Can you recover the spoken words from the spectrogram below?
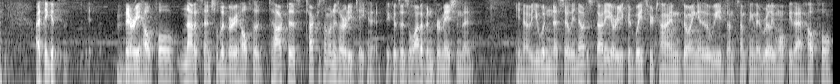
I think it's very helpful, not essential, but very helpful talk to talk to someone who's already taken it because there's a lot of information that you know you wouldn't necessarily know to study, or you could waste your time going into the weeds on something that really won't be that helpful.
